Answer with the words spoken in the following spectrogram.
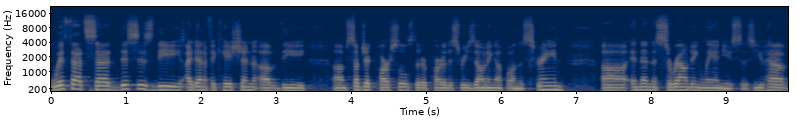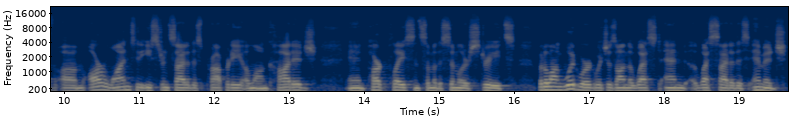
with that said, this is the identification of the um, subject parcels that are part of this rezoning up on the screen. Uh, and then the surrounding land uses. You have um, R1 to the eastern side of this property along Cottage and Park Place and some of the similar streets. But along Woodward, which is on the west end, west side of this image,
